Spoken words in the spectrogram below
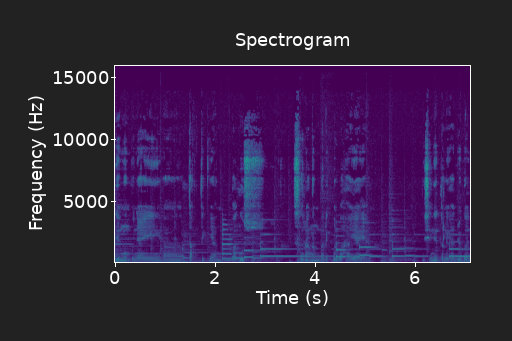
Dia mempunyai uh, taktik yang bagus serangan balik berbahaya ya. Di sini terlihat juga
